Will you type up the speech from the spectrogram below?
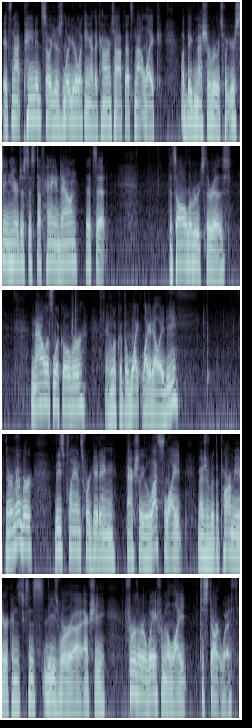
it's not painted, so you're, just, you're looking at the countertop. That's not like a big mesh of roots. What you're seeing here, just this stuff hanging down, that's it. That's all the roots there is. Now let's look over and look at the white light LED. Now remember, these plants were getting actually less light measured with the par meter since these were uh, actually further away from the light to start with.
